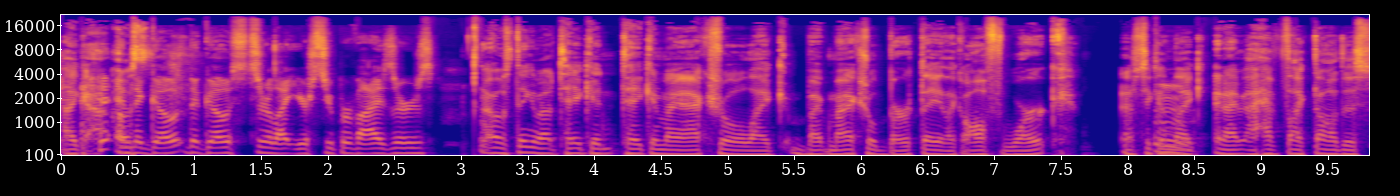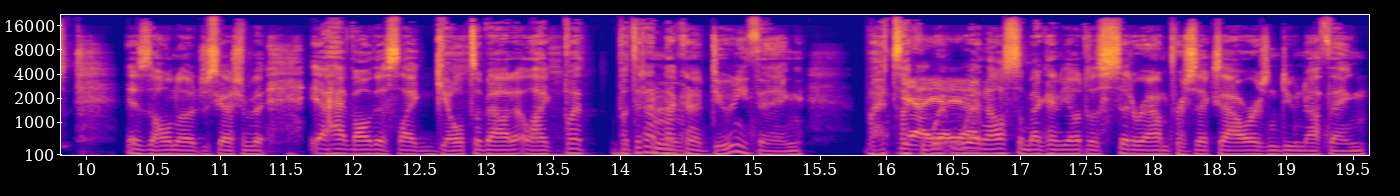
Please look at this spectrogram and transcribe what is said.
like I, I and the go the ghosts are like your supervisors. I was thinking about taking taking my actual like my, my actual birthday like off work. I was thinking Mm. like, and I, I have like all this is a whole nother discussion, but I have all this like guilt about it. Like, but but then I'm not Mm. going to do anything. But it's like, Yeah, yeah, when, yeah. when else am I going to be able to sit around for six hours and do nothing?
